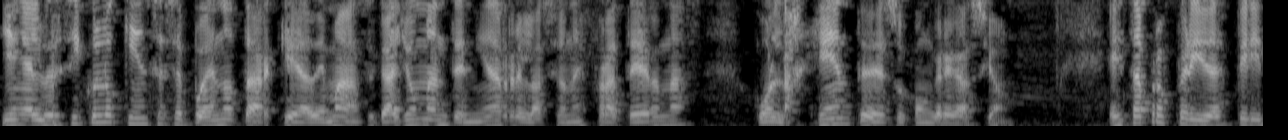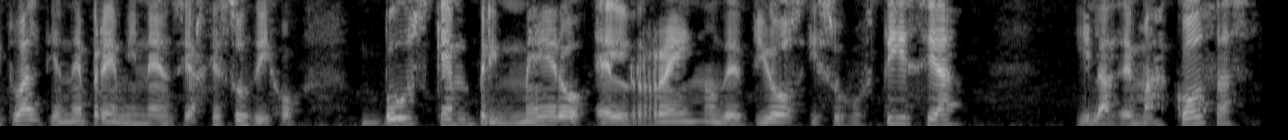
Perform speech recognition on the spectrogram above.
Y en el versículo 15 se puede notar que además Gallo mantenía relaciones fraternas con la gente de su congregación. Esta prosperidad espiritual tiene preeminencia. Jesús dijo, busquen primero el reino de Dios y su justicia, y las demás cosas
